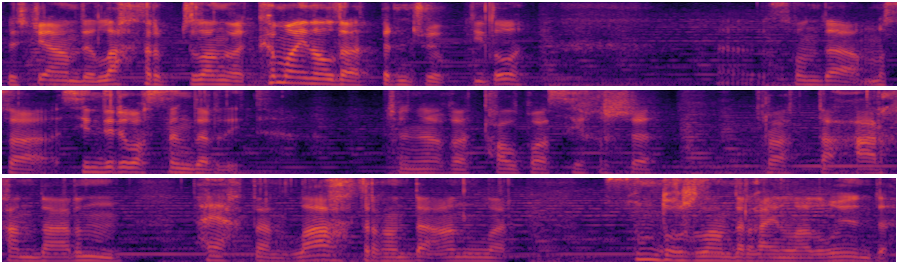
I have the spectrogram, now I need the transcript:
То есть жаңағыдай лақтырып жыланға кім айналдырады бірінші болып дейді ғой. Ә, сонда мұса сендер бастаңдар дейді. Жаңағы талпа сиқыршы тұрады да арқандарын таяқтарын лақтырғанда аналар сұмдық жыландарға айналады ғой енді.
